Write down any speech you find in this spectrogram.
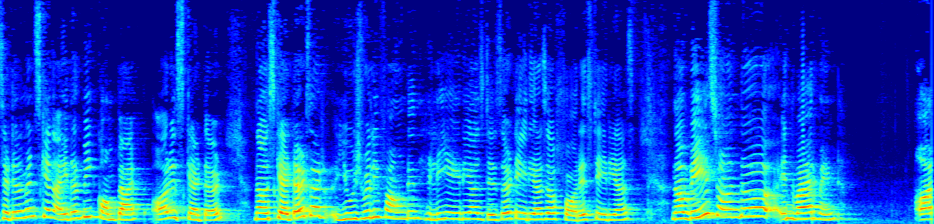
settlements can either be compact or scattered. Now scattered are usually found in hilly areas, desert areas or forest areas. Now based on the environment or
